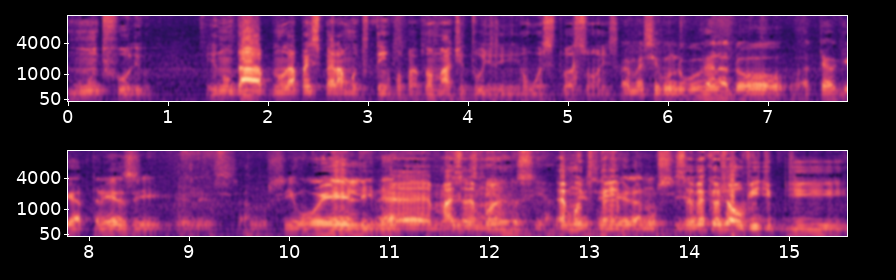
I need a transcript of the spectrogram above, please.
Muito fôlego. E não dá, não dá para esperar muito tempo para tomar atitudes em algumas situações. É, mas segundo o governador, até o dia 13 eles anunciam, ou ele, né? É, mas é, é muito Dizem tempo. Ele anuncia. Você vê que eu já ouvi de, de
